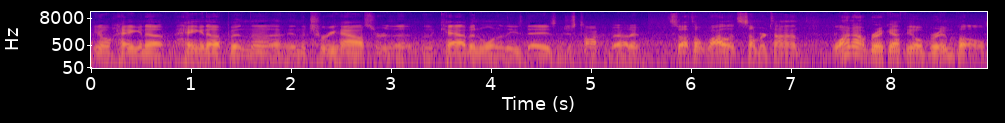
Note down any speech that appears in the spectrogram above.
you know, hanging up, hanging up in the in the tree house or the the cabin one of these days and just talk about it. So I thought while it's summertime, why not break out the old brim pole,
